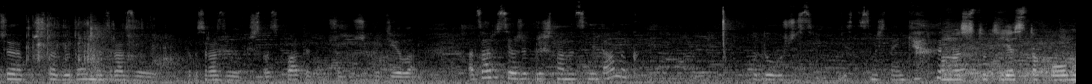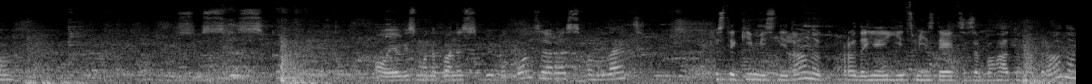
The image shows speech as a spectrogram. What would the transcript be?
вчора прийшла додому, зразу, зразу пішла спати, тому що дуже хотіла. А зараз я вже прийшла на сніданок. Буду щось їсти смачненьке. У нас тут є з такого сосиска. О, я візьму, напевно, собі бекон зараз, омлет. Ось такий мій сніданок. Правда, я яєць, мені здається, забагато набрала.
